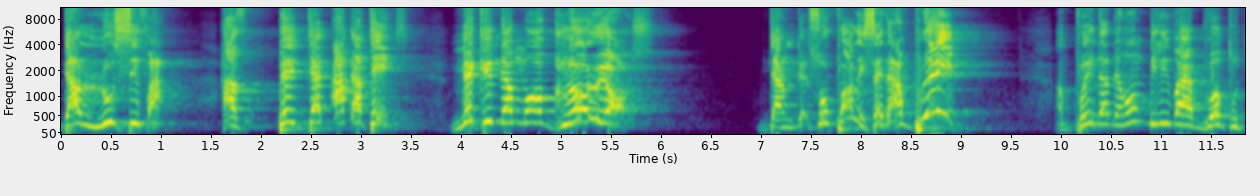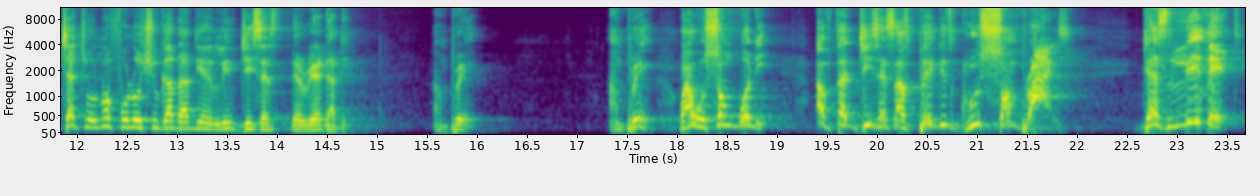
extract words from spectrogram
That Lucifer has painted other things, making them more glorious than the, so Paul said, I'm praying. I'm praying that the unbeliever I brought to church will not follow sugar daddy and leave Jesus the real daddy. I'm praying. I'm praying. Why would somebody, after Jesus has paid this gruesome price, just leave it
